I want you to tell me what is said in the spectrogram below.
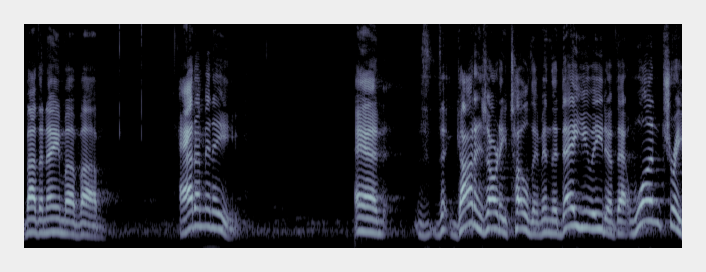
by the name of uh, Adam and Eve. And God has already told them in the day you eat of that one tree,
